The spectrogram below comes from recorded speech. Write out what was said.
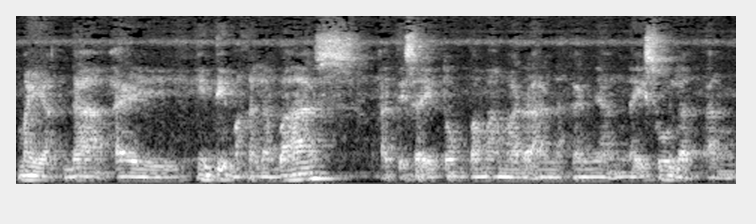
may akda ay hindi makalabas at isa itong pamamaraan na kanyang naisulat ang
